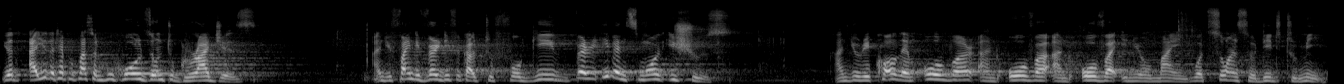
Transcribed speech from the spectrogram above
You're, are you the type of person who holds on to grudges and you find it very difficult to forgive very even small issues? And you recall them over and over and over in your mind what so and so did to me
